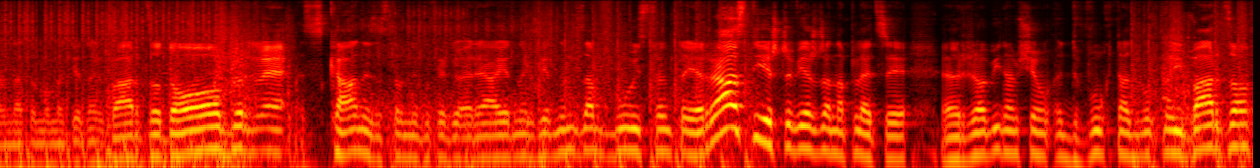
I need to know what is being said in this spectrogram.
Ale na ten moment jednak bardzo dobre skany ze strony głupiego RA, jednak z jednym zabójstwem. Tutaj Rusty jeszcze wjeżdża na plecy. Robi nam się dwóch na dwóch. No i bardzo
